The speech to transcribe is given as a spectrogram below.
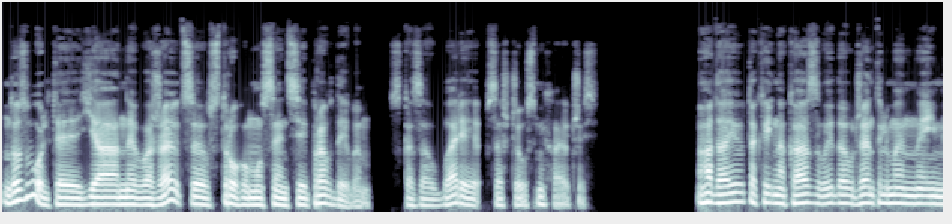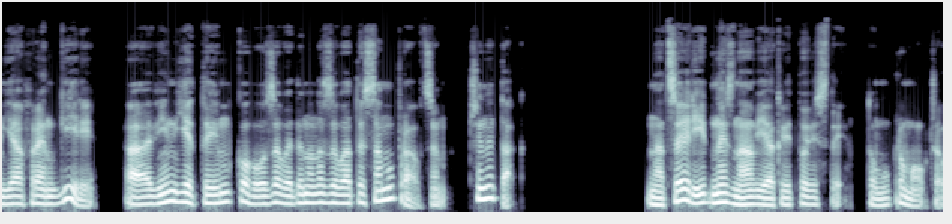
Дозвольте, я не вважаю це в строгому сенсі правдивим, сказав Баррі, все ще усміхаючись. Гадаю, такий наказ видав джентльмен на ім'я Френк Гірі, а він є тим, кого заведено називати самоправцем, чи не так? На це Рід не знав, як відповісти, тому промовчав.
